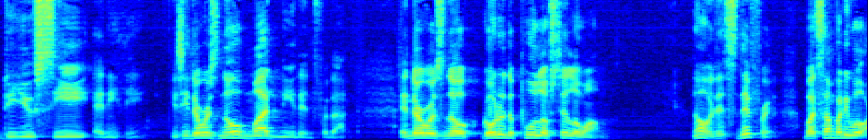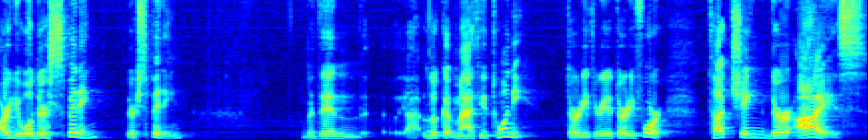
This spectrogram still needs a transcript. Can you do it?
Do you see anything? You see, there was no mud needed for that. And there was no, go to the pool of Siloam. No, it's different. But somebody will argue, well, they're spitting, they're spitting. But then look at Matthew 20, 33 to 34 touching their eyes.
